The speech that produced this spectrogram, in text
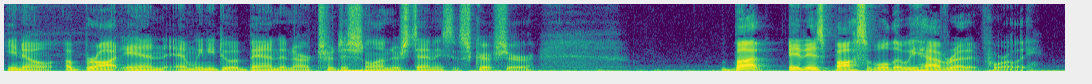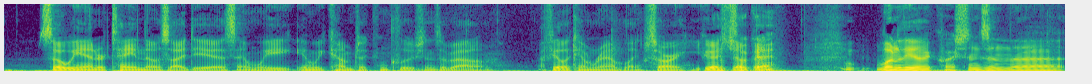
you know, uh, brought in, and we need to abandon our traditional understandings of Scripture. But it is possible that we have read it poorly, so we entertain those ideas and we and we come to conclusions about them. I feel like I'm rambling. Sorry, you guys That's jump okay. in. One of the other questions in the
